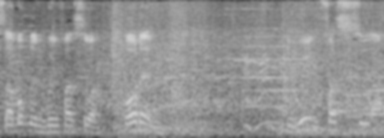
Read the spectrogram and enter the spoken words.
So Bogdan win for sure. Bogdan, you win for sure.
